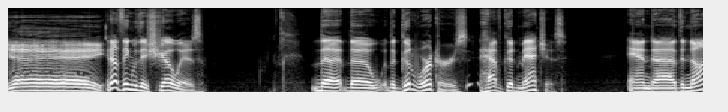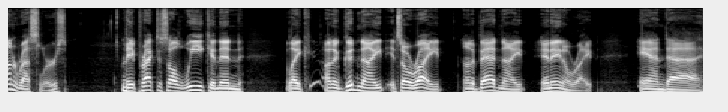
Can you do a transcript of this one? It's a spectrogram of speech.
Yay! Another thing with this show is the the the good workers have good matches, and uh, the non wrestlers they practice all week, and then like on a good night it's all right, on a bad night it ain't all right, and uh,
